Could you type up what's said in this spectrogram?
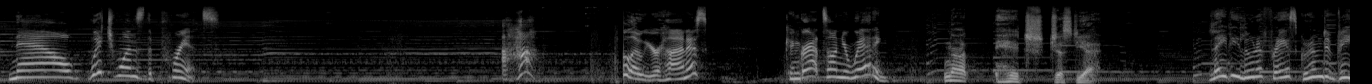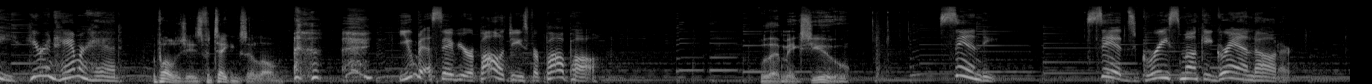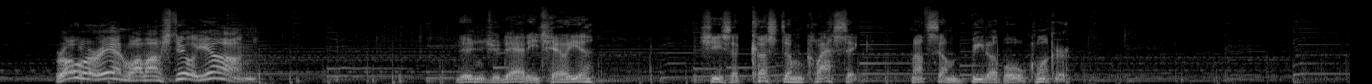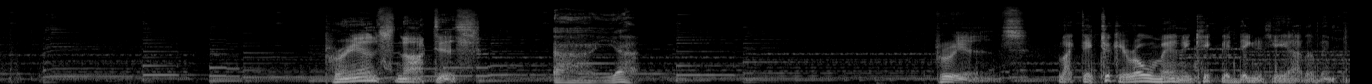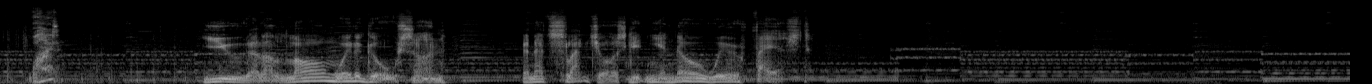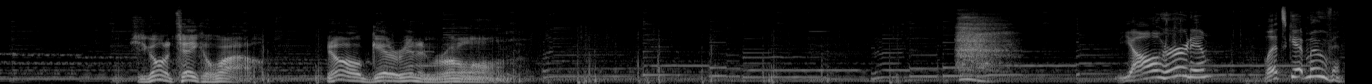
Now, which one's the prince? Aha! Hello, your highness. Congrats on your wedding. Not hitched just yet. Lady Lunafreya's groom-to-be, here in Hammerhead. Apologies for taking so long. You best save your apologies for Pawpaw. Well, that makes you. Cindy. Cid's grease monkey granddaughter. Roll her in while I'm still young. Didn't your daddy tell you? She's a custom classic, not some beat up old clunker. Prince Noctis. Uh, yeah. Prince. Like they took your old man and kicked the dignity out of him. What? You got a long way to go, son. And that slackjaw's getting you nowhere fast. She's gonna take a while. Y'all get her in and run along. Y'all heard him. Let's get moving.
